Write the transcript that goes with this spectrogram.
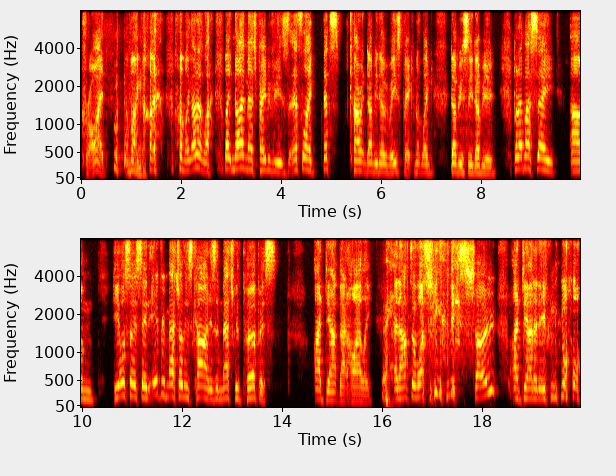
cried. I'm like, I, am like, I don't like like nine match pay per views. That's like that's current WWE spec, not like WCW. But I must say, um, he also said every match on this card is a match with purpose. I doubt that highly. and after watching this show, I doubt it even more.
